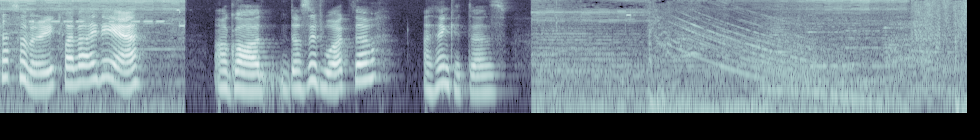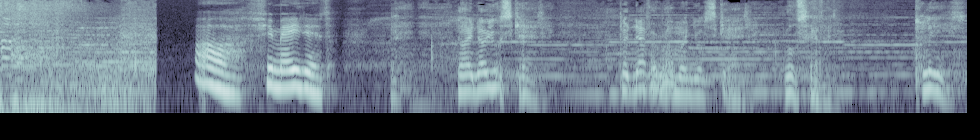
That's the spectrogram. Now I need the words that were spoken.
That's a very clever idea. Oh god, does it work though? I think it does. She made it. I know you're scared, but never run when you're scared. Rule 7. Please.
